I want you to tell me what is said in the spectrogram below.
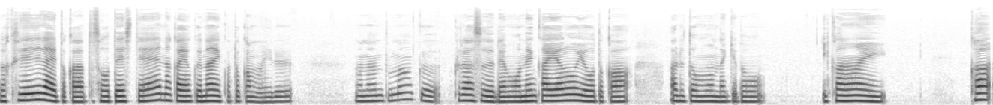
学生時代とかだと想定して仲良くない子とかもいる。まあ、なんとなくクラスでも年会やろうよとかあると思うんだけど行かないか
